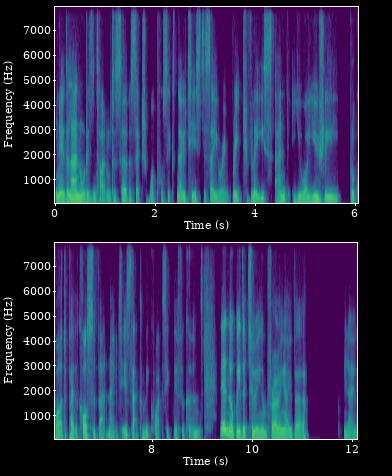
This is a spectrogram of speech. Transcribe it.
you know, the landlord is entitled to serve a Section One Four Six notice to say you're in breach of lease, and you are usually required to pay the cost of that notice. That can be quite significant. Then there'll be the toing and froing over you know,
